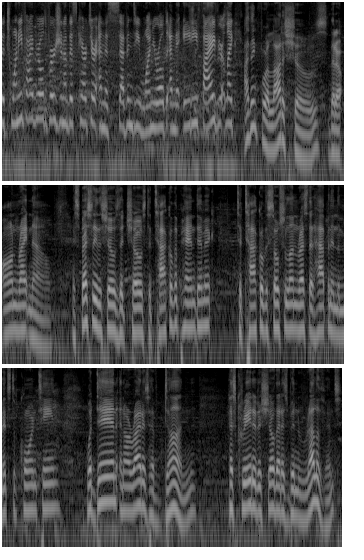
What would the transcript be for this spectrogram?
the 25 year old version of this character and the 71 year old and the 85 year like I think for a lot of shows that are on right now, especially the shows that chose to tackle the pandemic, to tackle the social unrest that happened in the midst of quarantine, what Dan and our writers have done has created a show that has been relevant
